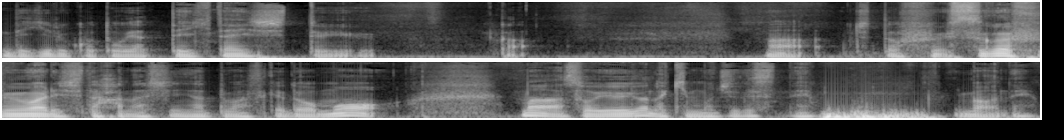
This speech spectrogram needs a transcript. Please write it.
できることをやっていきたいしというまあちょっとすごいふんわりした話になってますけどもまあそういうような気持ちですね。今はね。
